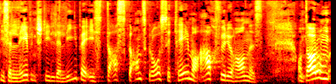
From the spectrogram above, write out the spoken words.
Dieser Lebensstil der Liebe ist das ganz große Thema, auch für Johannes. Und darum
